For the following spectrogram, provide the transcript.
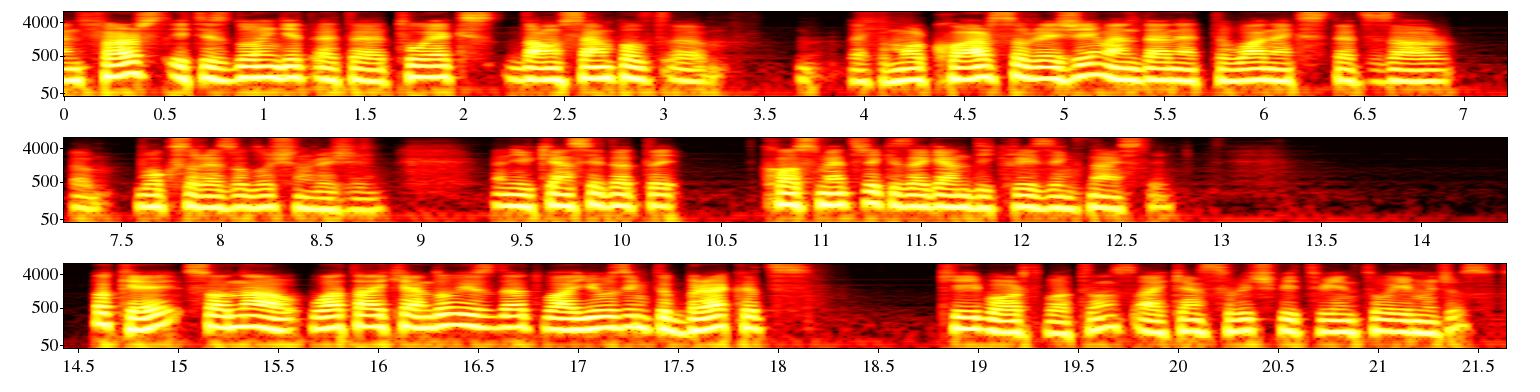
and first it is doing it at a 2x downsampled uh, like a more coarser regime and then at the 1x that is our uh, voxel resolution regime and you can see that the cost metric is again decreasing nicely. Okay, so now what I can do is that by using the brackets keyboard buttons, I can switch between two images.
